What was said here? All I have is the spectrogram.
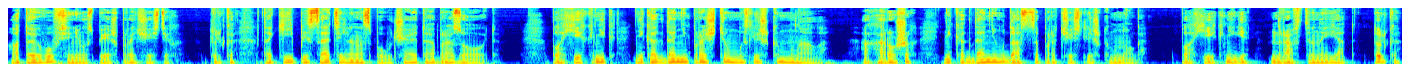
а то и вовсе не успеешь прочесть их. Только такие писатели нас поучают и образовывают. Плохих книг никогда не прочтем мы слишком мало а хороших никогда не удастся прочесть слишком много. Плохие книги — нравственный яд, только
